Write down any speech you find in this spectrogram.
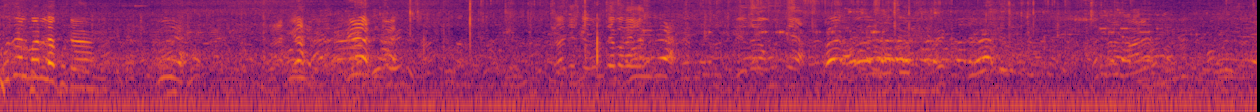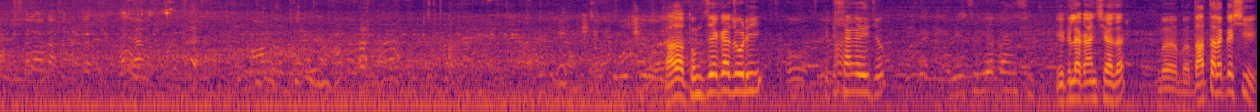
उजल म्हणलं कुठं दादा तुमची एका जोडी? किती सांगायची एक लाख ऐंशी हजार? बरं बरं. दाताला कशी आहे?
